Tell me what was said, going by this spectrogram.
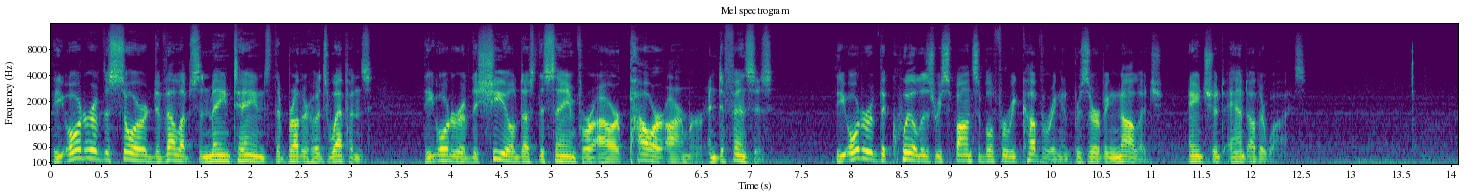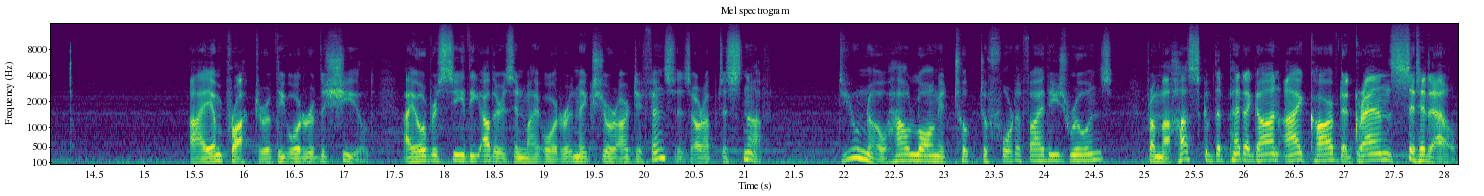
The Order of the Sword develops and maintains the Brotherhood's weapons. The Order of the Shield does the same for our power armor and defenses. The Order of the Quill is responsible for recovering and preserving knowledge, ancient and otherwise. I am Proctor of the Order of the Shield. I oversee the others in my order and make sure our defenses are up to snuff. Do you know how long it took to fortify these ruins? From the husk of the Pentagon, I carved a grand citadel.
